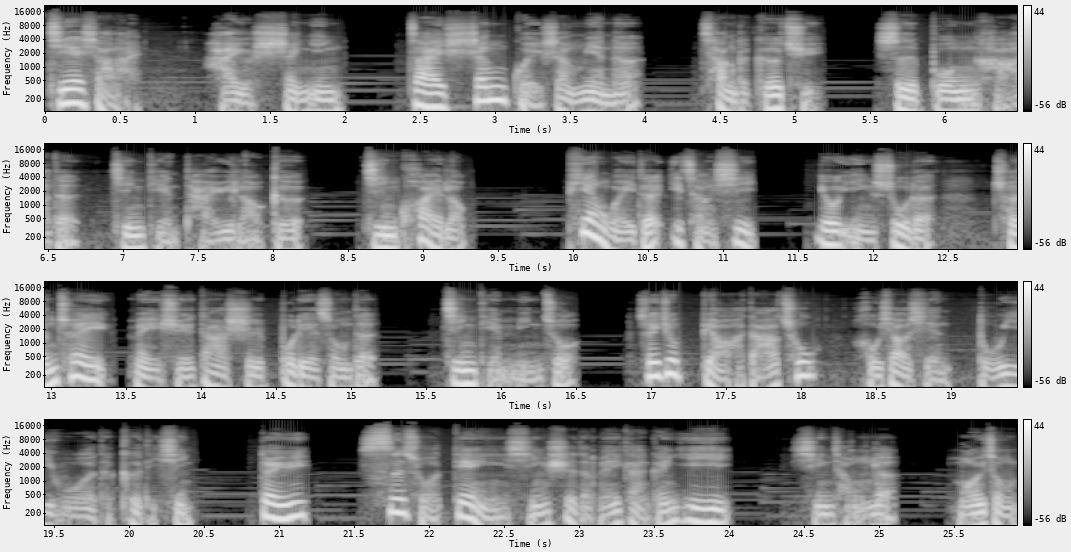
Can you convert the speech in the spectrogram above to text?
接下来还有声音在声轨上面呢，唱的歌曲是伯恩哈的经典台语老歌《金快乐》。片尾的一场戏又引述了纯粹美学大师布列松的经典名作，所以就表达出侯孝贤独一无二的个体性。对于思索电影形式的美感跟意义，形成了某一种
